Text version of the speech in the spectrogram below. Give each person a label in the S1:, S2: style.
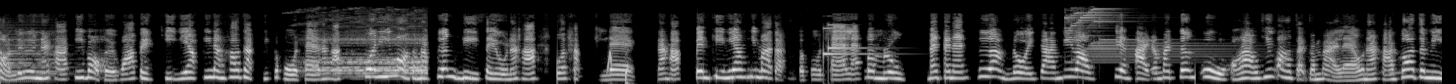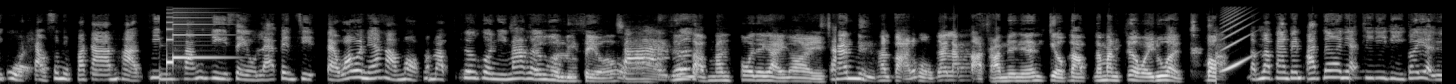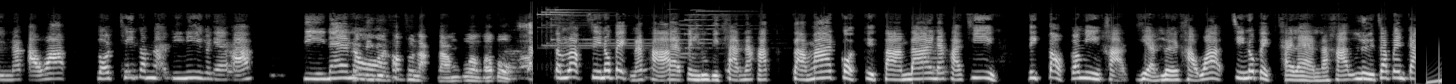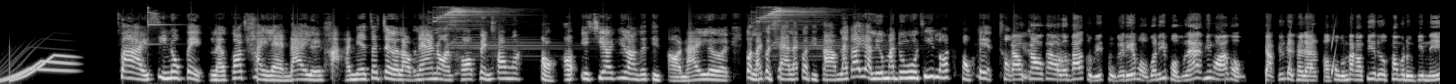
S1: หล่อลื่นนะคะ ที่บอกเลยว่าเป็นทีเยียมที่นำเข้าจากสิงคโปร์แท้นะคะ ตัวนี้เหมาะสำหรับเครื่องดีเซลนะคะ ตัวถังสีแดงนะคะ เป็นพรีเมียมที่มาจากสิงคโปร์แท้และบำรุงแมนเทนแนนเครื่องโดยการที่เราเปลี่ยนถ่ายน้ำมันเครื่องอู่ของเราที่วางจัดจำหน่ายแล้วนะคะ ก็จะมีอู่แถวสมุทรปราการค่ะที่ทั้งดีเซล และเป็นจิต แต่ว่าวันนี้ค่ะเหมาะสำหรับเครื่องตัวนี้มาก
S2: เค
S1: เล
S2: รื่
S1: ย
S2: องยนต์ดีเซลครับผม
S1: ใช่
S2: เรื่องสามพันตัวใหญ่ๆหน่อยแค่หนึ่งพันบาทแล้วผมได้รับปากคำเน้นๆเกี่ยวกับน้ำมันเครื่องไว้ด้วย บอก
S1: สำหรับการเป็นพาร์ทเนอร์เนี่ยที่ดีๆก็อย่าลืมนะคะว่า รถที่จำหน่ายที่นี่เป็นไงคะดีแน่น
S2: ไม่
S1: อ
S2: มี
S1: น
S2: ความสนักน้ำท่วมครับผม
S1: สำหรับซีโนเ e กนะคะแต่เป็นลูบิคันนะคะ สามารถกดติดตามได้นะคะ ที่ t ิ k t o k ก็มีค่ะเขียนเลยค่ะว่าซีโนเ e กไทยแลนด์นะคะ หรือจะเป็นการสายซีโนเ e กแล้วก็ไทยแลนด์ได้เลยค่ะ อันนี้จะเจอเราแน่นอนเพราะเป็นช่องของออฟฟิเชียลที่เราจะติดต่อได้เลย กดไลค์กดแชร์และกดติดตาม แล้วก็อย่าลืมมาดูที่รถของเพจของ
S2: 999รถบ้านสุดวิทย์ถูกกระเดียวผมวันนี้ผมและพี่หมอผมจากพิเศษไทยแลนด์ขอขอบคุณมากครับที่เข้ามาดูคลิปนี้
